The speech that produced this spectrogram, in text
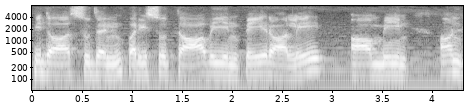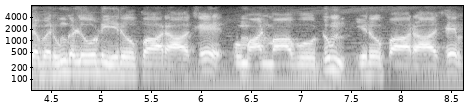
பிதா சுதன் பரிசுத்த ஆவியின் பெயராலே ஆமீன். ஆண்டவர் உங்களோடு இருப்பாராக உம் ஆன்மாவோடும் இருப்பாராக.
